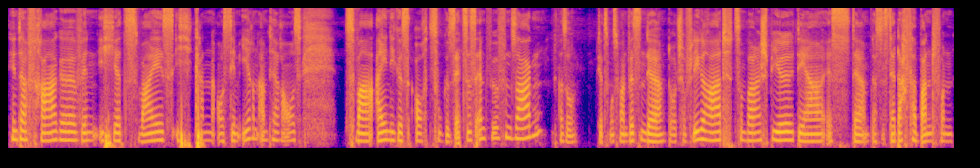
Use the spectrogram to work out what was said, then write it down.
hinterfrage, wenn ich jetzt weiß, ich kann aus dem Ehrenamt heraus zwar einiges auch zu Gesetzesentwürfen sagen, also Jetzt muss man wissen, der Deutsche Pflegerat zum Beispiel, der ist der, das ist der Dachverband von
